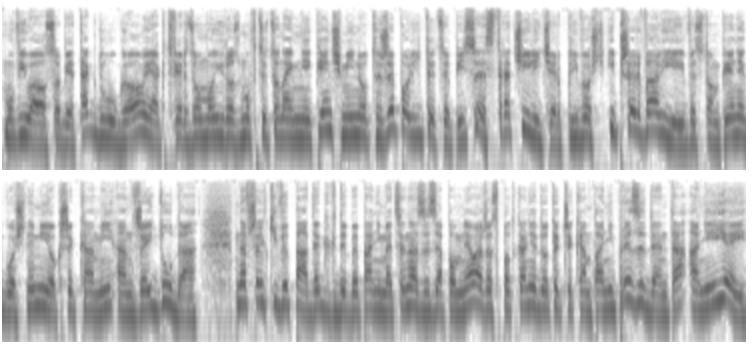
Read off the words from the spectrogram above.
Mówiła o sobie tak długo, jak twierdzą moi rozmówcy, co najmniej pięć minut, że politycy PiS stracili cierpliwość i przerwali jej wystąpienie głośnymi okrzykami Andrzej Duda. Na wszelki wypadek, gdyby pani mecenas zapomniała, że spotkanie dotyczy kampanii prezydenta, a nie jej.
